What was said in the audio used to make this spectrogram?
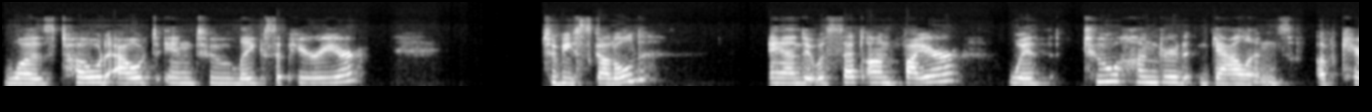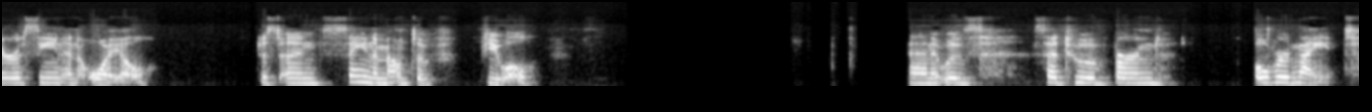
was towed out into Lake Superior to be scuttled, and it was set on fire with 200 gallons of kerosene and oil. Just an insane amount of fuel. And it was said to have burned overnight.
